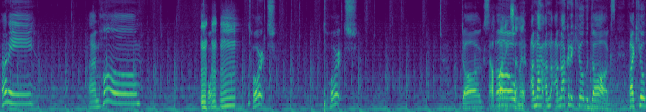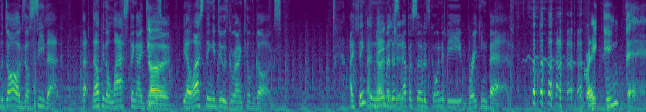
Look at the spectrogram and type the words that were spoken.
honey, I'm home. Mm-hmm. Torch, torch. Dogs. I'm oh, I'm not. I'm not. I'm not going to kill the dogs. If I kill the dogs, they'll see that. That that'll be the last thing I do. is- No. yeah, the last thing you do is go around and kill the dogs. I think I the name of this do. episode is going to be Breaking Bad. Breaking Bad.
